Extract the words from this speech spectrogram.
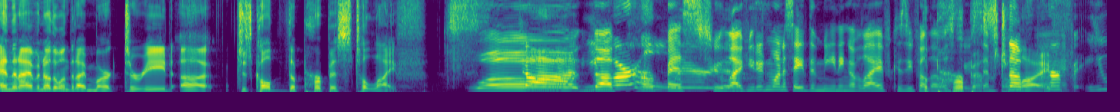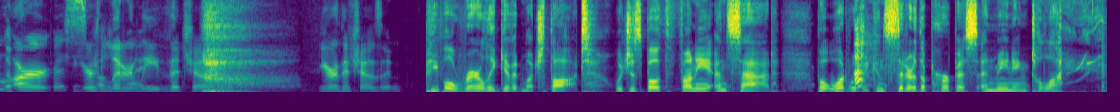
and then I have another one that I marked to read, uh, just called The Purpose to Life. Whoa. Stop. The are purpose to life. You didn't want to say the meaning of life because you felt The that was too purpose simple. to the life. perfect. You The are. purpose You're literally life. the chosen. You're the chosen. People rarely give it much thought, which is both funny and sad. But what would we consider the purpose and meaning to life?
